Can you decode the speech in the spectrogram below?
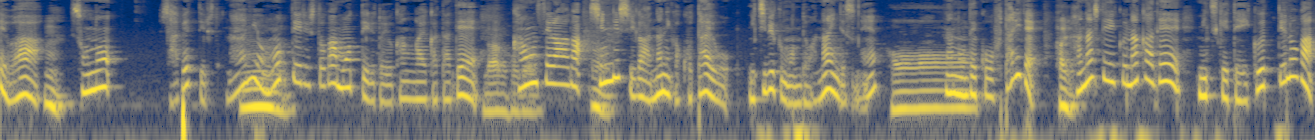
えは、その喋っている人、悩みを持っている人が持っているという考え方で、カウンセラーが、心理師が何か答えを導くものではないんですね。なので、こう、二人で話していく中で見つけていくっていうのが、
